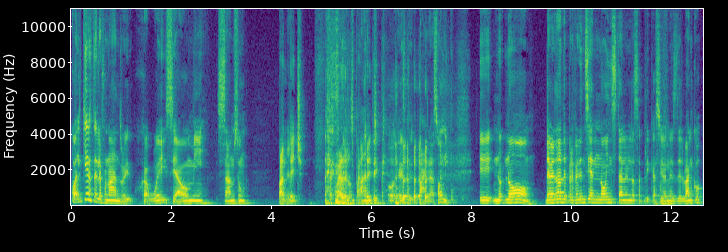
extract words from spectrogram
cualquier teléfono Android, Huawei, Xiaomi, Samsung, Pantech. ¿Te acuerdas de los Pantech? Este, Panasonic. Eh, no, no, de verdad, de preferencia no instalen las aplicaciones del banco.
